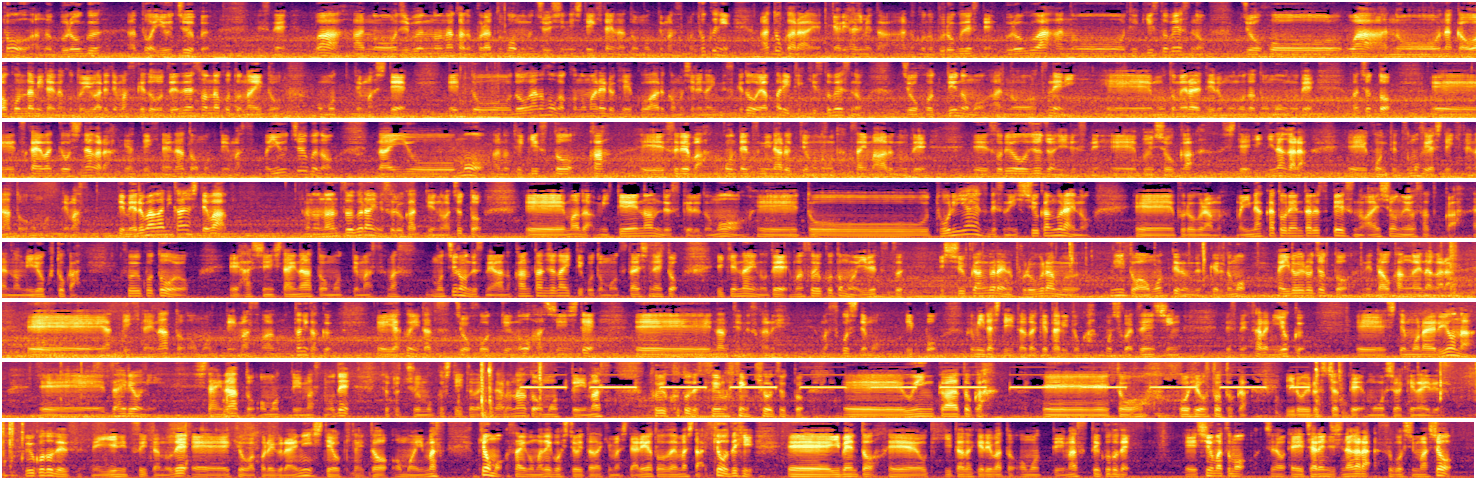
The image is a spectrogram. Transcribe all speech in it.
と、あの、ブログ、あとは YouTube ですね、は、あの、自分の中のプラットフォームの中心にしていきたいなと思ってます。まあ、特に、後からやり始めた、あの、このブログですね。ブログは、あの、テキストベースの情報は、あの、なんかオワコンだみたいなこと言われてますけど、全然そんなことないと思ってまして、えっと、動画の方が好まれる傾向はあるかもしれないんですけど、やっぱりテキストベースの情報っていうのも、あの、常に、えー、求められているものだと思うので、まあ、ちょっと、えー、使い分けをしながらやっていきたいなと思っています。まあ、YouTube の内容もあのテキスト化、えー、すればコンテンツになるっていうものもたくさん今あるので、えー、それを徐々にですね、えー、文章化していきながら、えコンテンツも増やしていきたいなと思ってます。で、メルマガに関しては、あの、何通ぐらいにするかっていうのはちょっと、えー、まだ未定なんですけれども、えーと、とりあえずですね、1週間ぐらいの、えー、プログラム、まあ、田舎とレンタルスペースの相性の良さとか、あの、魅力とか、そういうことを、えー、発信したいなと思ってます。まあ、もちろんですね、あの、簡単じゃないっていうこともお伝えしないといけないので、まあ、そういうことも入れつつ、1週間ぐらいのプログラムにとは思ってるんですけれども、まあ、いろいろちょっとネタを考えながら、えー、やっていきたいなと思いますっています。まあ、とにかく、えー、役に立つ情報っていうのを発信して、えー、て言うんですかね、まあ、少しでも一歩踏み出していただけたりとか、もしくは前進ですね、さらによく、えー、してもらえるような、えー、材料にしたいなと思っていますので、ちょっと注目していただけたらなと思っています。ということですいません、今日ちょっと、えー、ウインカーとか、えーと、こういう音とか、いろいろしちゃって申し訳ないです。ということでですね、家に着いたので、えー、今日はこれぐらいにしておきたいと思います。今日も最後までご視聴いただきましてありがとうございました。今日ぜひ、えー、イベント、えー、お聞きいただければと思っています。ということで、えー、週末も、えー、チャレンジしながら過ごしましょう。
